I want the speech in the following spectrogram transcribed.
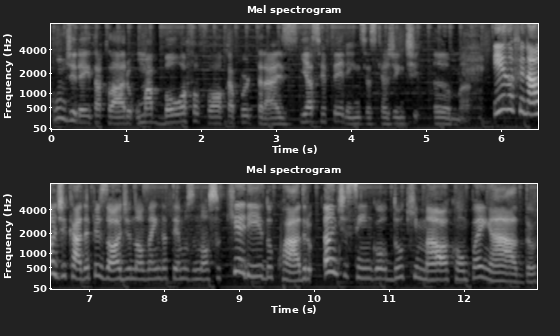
com direito a, claro, uma boa fofoca por trás e as referências que a gente ama. E no final de cada episódio, nós ainda temos o nosso querido quadro anti-single do Que Mal Acompanhado.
